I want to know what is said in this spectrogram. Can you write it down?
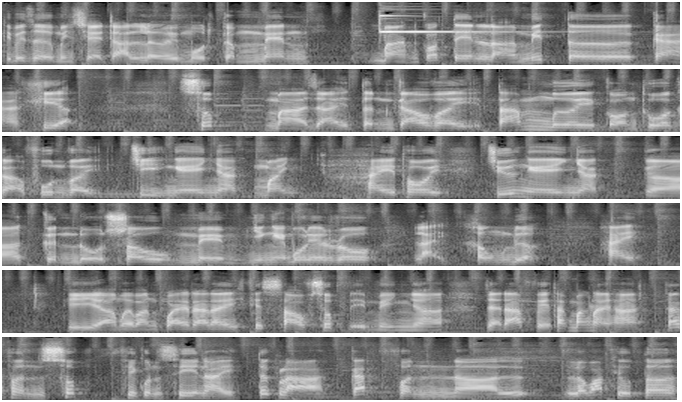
thì bây giờ mình sẽ trả lời một comment bạn có tên là Mr. Cả Khịa. Súp mà dạy tần cao vậy, 80 còn thua cả full vậy Chị nghe nhạc mạnh hay thôi chứ nghe nhạc uh, cần độ sâu mềm như nghe bolero lại không được hay. Thì uh, mời bạn quay ra đây phía sau sub để mình uh, giải đáp về thắc mắc này ha. Cái phần sub frequency này tức là cắt phần uh, low pass filter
